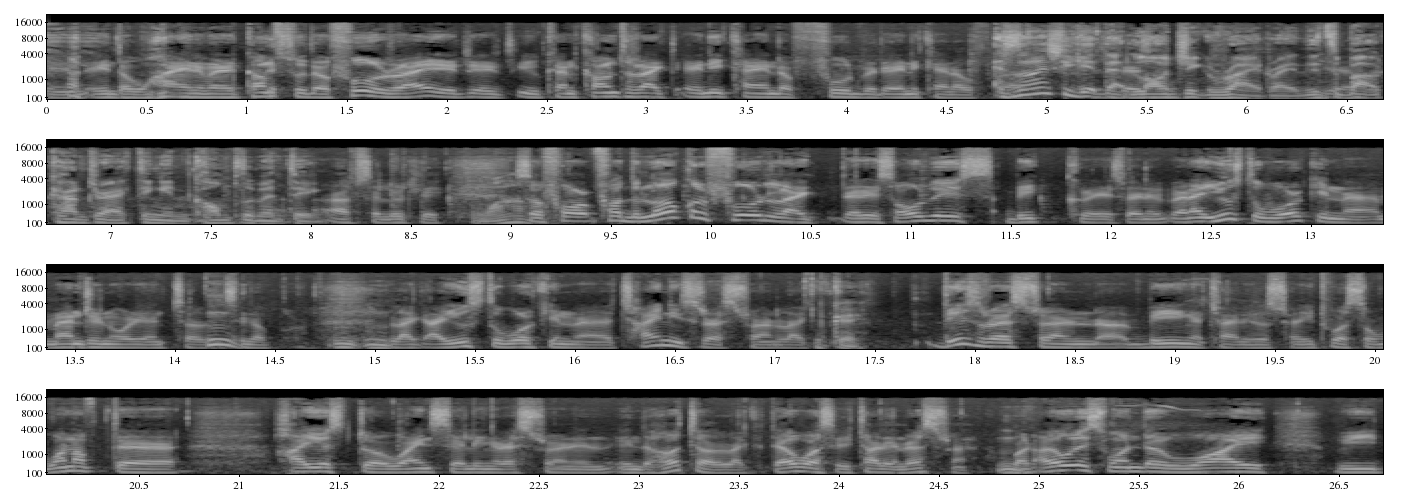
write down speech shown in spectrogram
in, in the wine when it comes to the food, right? It, it, you can counteract any kind of food with any kind of. As uh, long as you get that logic right, right? It's Yeah. about counteracting and complementing. Absolutely. Wow. So for, for the local food, like there is always big craze. When, when I used to work in uh, Mandarin Oriental in Singapore, like I used to work in a Chinese restaurant. Like Okay. This restaurant, uh, being a Chinese restaurant, it was one of the highest uh, wine selling restaurant in, in the hotel. Like there was an Italian restaurant, but I always wonder why we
